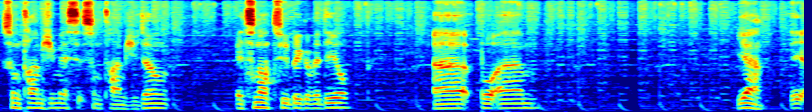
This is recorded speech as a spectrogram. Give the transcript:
Sometimes you miss it, sometimes you don't. It's not too big of a deal. Uh, but um, yeah, it,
